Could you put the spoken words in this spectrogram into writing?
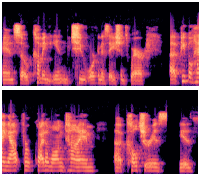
And so coming into organizations where uh, people hang out for quite a long time, uh, culture is is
